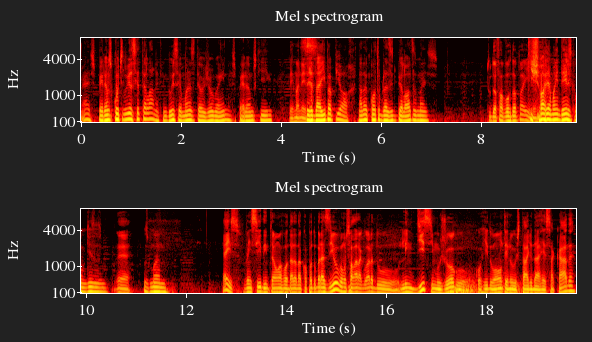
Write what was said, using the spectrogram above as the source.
É, esperamos que continue assim até lá, né? Tem duas semanas até o jogo ainda. Esperamos que Permaneça. seja daí para pior. Nada contra o Brasil de Pelotas, mas. Tudo a favor do Havaí. Que né? chore a mãe deles, como diz os, é. os manos. É isso. Vencido então a rodada da Copa do Brasil. Vamos falar agora do lindíssimo jogo corrido ontem no estádio da Ressacada.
